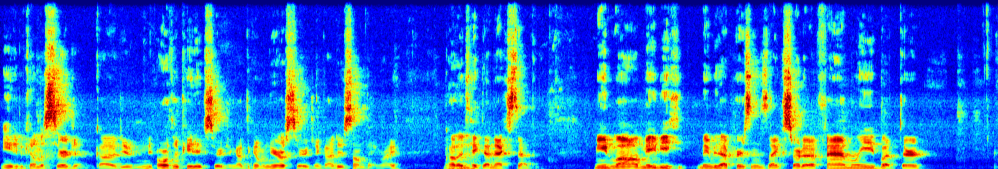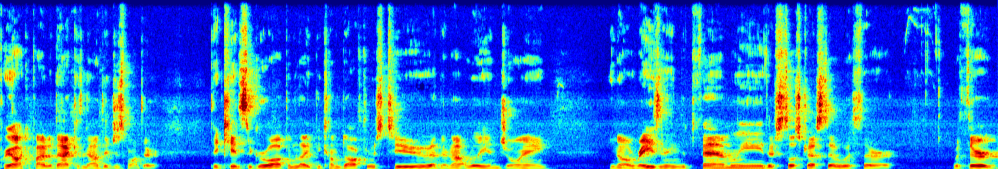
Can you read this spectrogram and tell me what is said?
Need to become a surgeon. Got to do orthopedic surgeon. Got to become a neurosurgeon. Got to do something, right? Got to Mhm. take that next step. Meanwhile, maybe maybe that person is like sort of a family, but they're preoccupied with that because now they just want their the kids to grow up and like become doctors too, and they're not really enjoying, you know, raising the family. They're still stressed out with their with their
